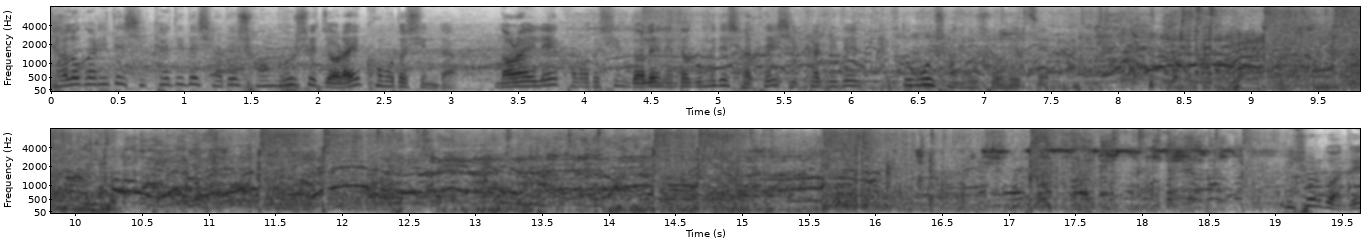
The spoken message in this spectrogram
ঝালকাঠিতে শিক্ষার্থীদের সাথে সংঘর্ষে জড়ায় ক্ষমতাসীনরা। নড়াইলে ক্ষমতাসীন দলের নেতাকর্মীদের সাথে শিক্ষার্থীদের তুমুল সংঘর্ষ হয়েছে। কিশোরগঞ্জে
